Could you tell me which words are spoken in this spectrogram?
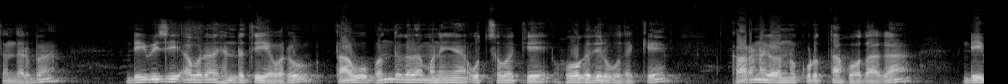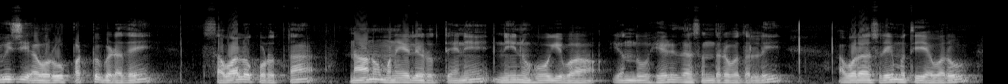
ಸಂದರ್ಭ, ಡಿ ವಿ ಜಿ ಅವರ ಹೆಂಡತಿಯವರು ತಾವು ಬಂಧುಗಳ ಮನೆಯ ಉತ್ಸವಕ್ಕೆ ಹೋಗದಿರುವುದಕ್ಕೆ ಕಾರಣಗಳನ್ನು ಕೊಡುತ್ತಾ ಹೋದಾಗ ಡಿ ವಿ ಜಿ ಅವರು ಪಟ್ಟು ಬಿಡದೆ ಸವಾಲು ಕೊಡುತ್ತಾ, ನಾನು ಮನೆಯಲ್ಲಿರುತ್ತೇನೆ, ನೀನು ಹೋಗಿ ಬಾ ಎಂದು ಹೇಳಿದ ಸಂದರ್ಭದಲ್ಲಿ ಅವರ ಶ್ರೀಮತಿಯವರು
